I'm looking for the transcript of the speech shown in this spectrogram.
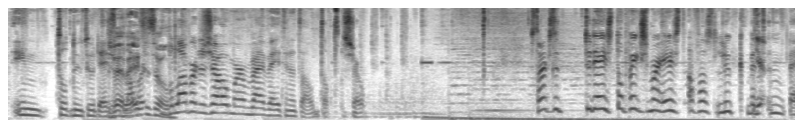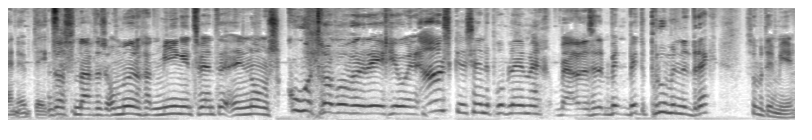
in tot nu toe deze Wij belabber- weten het al. belabberde zomer. Wij weten het al, dat zo. Straks de Today's Topics, maar eerst alvast Luc met een kleine update. Dat is vandaag dus onmiddellijk aan het Miering in Twente. Een enorme scoertruk over de regio. In Aanske zijn de problemen echt... een Beetje proem in de drek. Zometeen meer.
